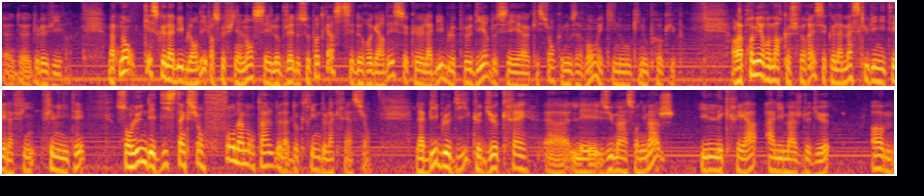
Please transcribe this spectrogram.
de le vivre. Maintenant, qu'est-ce que la Bible en dit? Parce que finalement c'est l'objet de ce podcast, c'est de regarder ce que la Bible peut dire de ces euh, questions que nous avons et qui nous, qui nous préoccupent. Alors la première remarque que je ferai, c'est que la masculinité et la féminité sont l'une des distinctions fondamentales de la doctrine de la création. La Bible dit que Dieu crée euh, les humains à son image, il les créa à l'image de Dieu, hommes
